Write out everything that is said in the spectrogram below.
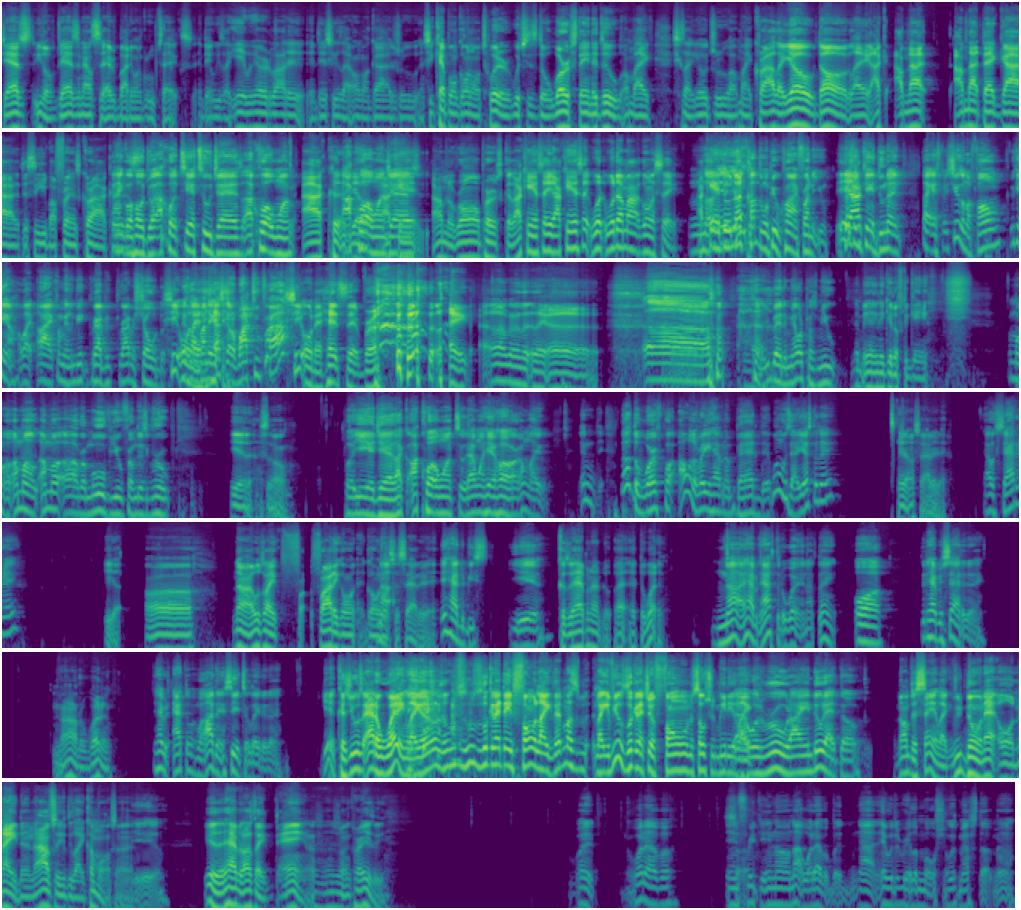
Jazz, you know, Jazz announced to everybody on group text, and then we was like, yeah, we heard about it, and then she was like, oh my god, Drew, and she kept on going on Twitter, which is the worst thing to do. I'm like, she's like, yo, Drew, I'm like, cry. I was like, yo, dog, like I, I'm not. I'm not that guy to see my friends cry. I ain't gonna hold you. I caught a tier two, Jazz. I caught one. I couldn't. I yo, caught one, I Jazz. I'm the wrong person because I can't say. I can't say. What? What am I gonna say? I can't it- do it's nothing. uncomfortable when people cry in front of you. Yeah, Yeah, I- you can't do nothing. Like she was on the phone, you can't like, all right, come here, let me grab grab his shoulder. She it's on like my nigga, I just gotta watch you cry. She on a headset, bro. like I'm gonna like uh. Uh, you better than me. I would press mute. Let me, let me get off the game. I'm gonna, I'm gonna, I'm gonna uh, remove you from this group. Yeah. So But yeah, Jazz, I, I caught one too. That one hit hard. I'm like, and not the worst part. I was already having a bad day. When was that? Yesterday? you know Saturday. That was Saturday. Yeah. Uh. Nah, it was like fr- Friday going going Nah. into Saturday It had to be. s- Yeah. because it happened at the, at the wedding. Nah, it happened after the wedding, I think. Or did it happen Saturday? Nah, the wedding. It happened after. Well, I didn't see it till later then. Yeah, because you was at a wedding. Like, who's, who's looking at their phone? Like, that must like if you was looking at your phone, social media, That like. was rude. I ain't do that though. no, I'm just saying, like, if you're doing that all night, then obviously, like, come on, son. Yeah. Yeah, it happened. I was like, dang, that's, that's going crazy. But whatever. And So- freaking, you know, not whatever, but nah, it was a real emotion. It was messed up, man.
